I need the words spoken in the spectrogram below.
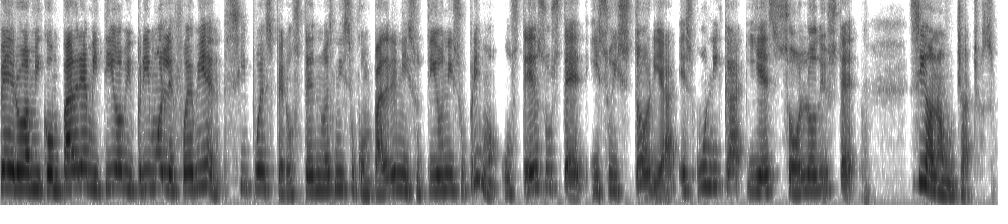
pero a mi compadre, a mi tío, a mi primo le fue bien. Sí, pues, pero usted no es ni su compadre, ni su tío, ni su primo. Usted es usted y su historia es única y es solo de usted. ¿Sí o no, muchachos?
